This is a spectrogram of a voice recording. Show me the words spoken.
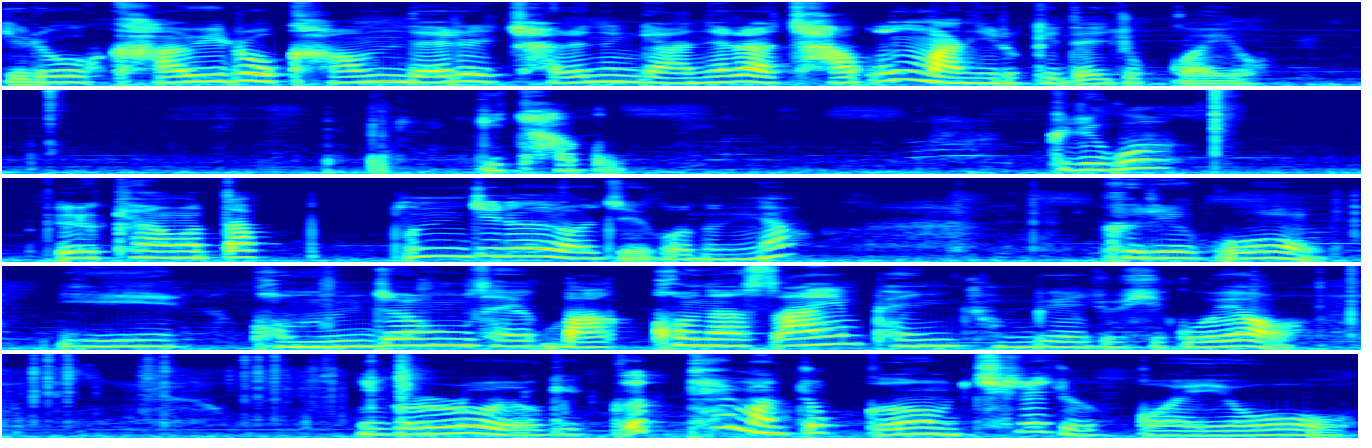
그리고 가위로 가운데를 자르는 게 아니라 자국만 이렇게 내줄 거예요. 이 자국. 그리고 이렇게 하면 딱 분질러지거든요. 그리고 이 검정색 마커나 사인펜 준비해 주시고요. 이걸로 여기 끝에만 조금 칠해 줄 거예요.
